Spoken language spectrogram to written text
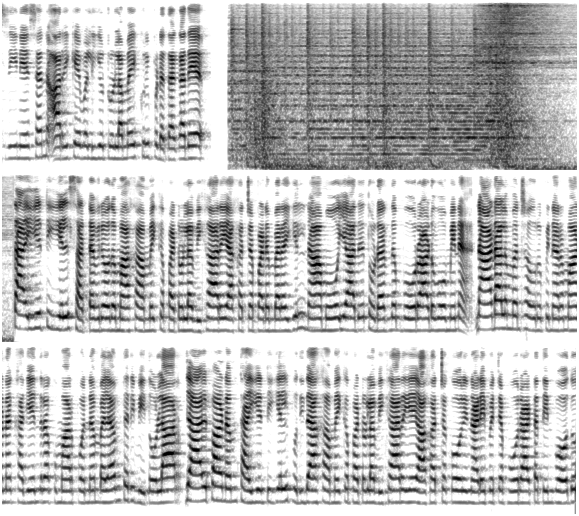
ஸ்ரீநேசன் அறிக்கை வெளியிட்டுள்ளமை குறிப்பிடத்தக்கது. தையிட்டியில் சட்டவிரோதமாக அமைக்கப்பட்டுள்ள விகாரை அகற்றப்படும் வரையில் நாம் ஓயாது தொடர்ந்தும் போராடுவோம் என நாடாளுமன்ற உறுப்பினருமான கஜேந்திரகுமார் பொன்னம்பலம் தெரிவித்துள்ளார். யாழ்ப்பாணம் தையிட்டியில் புதிதாக அமைக்கப்பட்டுள்ள விகாரையை அகற்ற கோரி நடைபெற்ற போராட்டத்தின் போது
